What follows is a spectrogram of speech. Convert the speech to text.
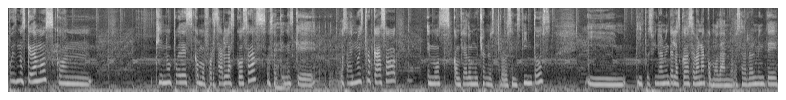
Pues nos quedamos con que no puedes como forzar las cosas, o sea, tienes que, o sea, en nuestro caso hemos confiado mucho en nuestros instintos y, y pues finalmente las cosas se van acomodando, o sea, realmente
